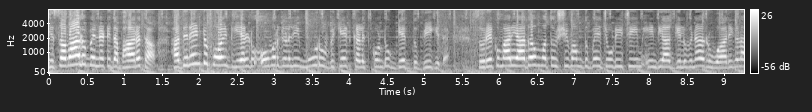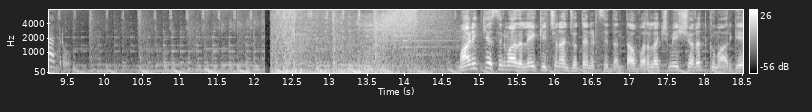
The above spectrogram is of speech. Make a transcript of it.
ಈ ಸವಾಲು ಬೆನ್ನಟ್ಟಿದ ಭಾರತ ಹದಿನೆಂಟು ಪಾಯಿಂಟ್ ಎರಡು ಓವರ್ಗಳಲ್ಲಿ ಮೂರು ವಿಕೆಟ್ ಕಳೆದುಕೊಂಡು ಗೆದ್ದು ಬೀಗಿದೆ. ಸೂರ್ಯಕುಮಾರ್ ಯಾದವ್ ಮತ್ತು ಶಿವಂ ದುಬೆ ಜೋಡಿ ಟೀಂ ಇಂಡಿಯಾ ಗೆಲುವಿನ ರೂವಾರಿಗಳಾದರು. ಮಾಣಿಕ್ಯ ಸಿನಿಮಾದಲ್ಲಿ ಕಿಚ್ಚನ ಜೊತೆ ನಟಿಸಿದ್ದಂತ ವರಲಕ್ಷ್ಮಿ ಶರತ್ ಕುಮಾರ್ಗೆ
